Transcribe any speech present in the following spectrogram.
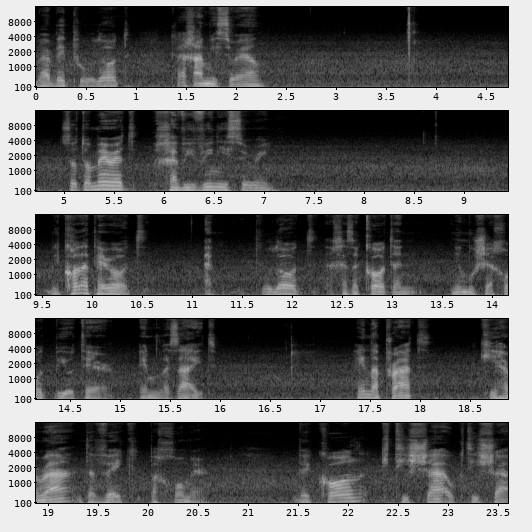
והרבה פעולות, כך עם ישראל. זאת אומרת, חביבין ייסורים. מכל הפירות, הפעולות החזקות הממושכות ביותר הן לזית. הן לפרט, כי הרע דבק בחומר, וכל כתישה וכתישה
